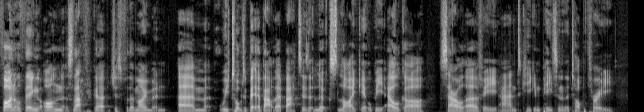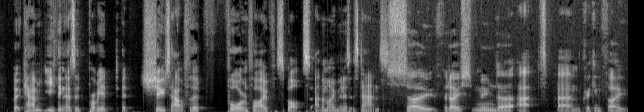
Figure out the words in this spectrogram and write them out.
final thing on South Africa, just for the moment. Um, we talked a bit about their batters. It looks like it will be Elgar, Sarel Erwee, and Keegan Petersen in the top three. But Cam, you think there's a, probably a, a shootout for the four and five spots at the moment as it stands? So Firdose Moonda at um, Cricinfo,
